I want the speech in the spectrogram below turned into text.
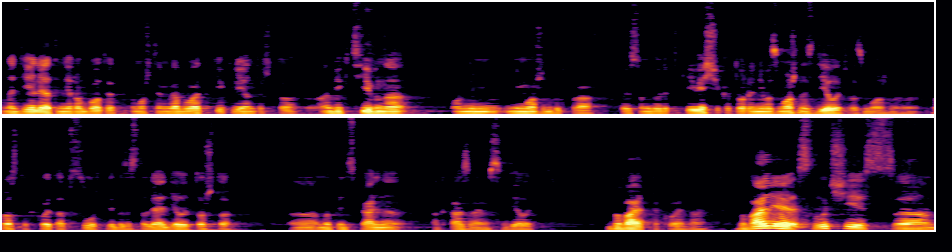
на деле это не работает, потому что иногда бывают такие клиенты, что объективно он не, не может быть прав. То есть он говорит такие вещи, которые невозможно сделать, возможно. Просто какой-то абсурд, либо заставляет делать то, что э, мы принципиально отказываемся делать. Бывает такое, да. Бывали случаи с э,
